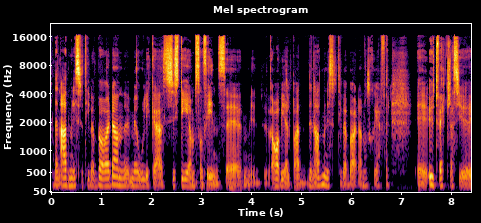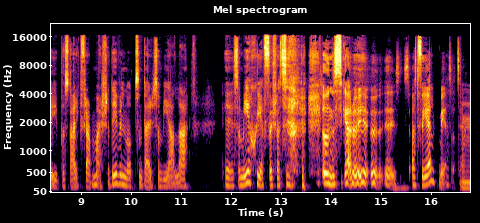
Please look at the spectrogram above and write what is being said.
den administrativa bördan med olika system som finns, eh, avhjälpa den administrativa bördan hos chefer, eh, utvecklas ju, ju på stark frammarsch. Så det är väl något sånt där som vi alla som är chefer så att säga önskar och, eh, att få hjälp med så att säga.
